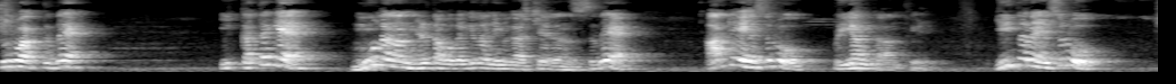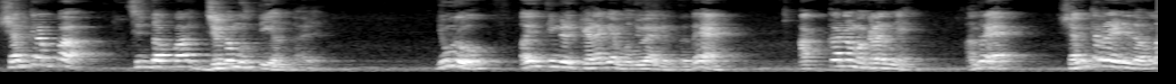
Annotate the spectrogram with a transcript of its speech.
ಶುರುವಾಗ್ತದೆ. ಈ ಕತೆಗೆ ಮೂಲ ನಾನು ಹೇಳ್ತಾ ಹೋದಂಗೆಲ್ಲ ನಿಮಗೆ ಆಶ್ಚರ್ಯ ಅನಿಸ್ತದೆ. ಆಕೆಯ ಹೆಸರು ಪ್ರಿಯಾಂಕಾ ಅಂತ ಹೇಳಿ. ಈತನ ಹೆಸರು ಶಂಕರಪ್ಪ ಸಿದ್ದಪ್ಪ ಜಗಮುತ್ತಿ ಅಂತ ಹೇಳಿ. ಇವರು ಐದು ತಿಂಗಳ ಕೆಳಗೆ ಮದುವೆ ಆಗಿರ್ತದೆ. ಅಕ್ಕನ ಮಗಳನ್ನೇ. ಅಂದ್ರೆ ಶಂಕರ ಹೇಳಿದವಲ್ಲ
